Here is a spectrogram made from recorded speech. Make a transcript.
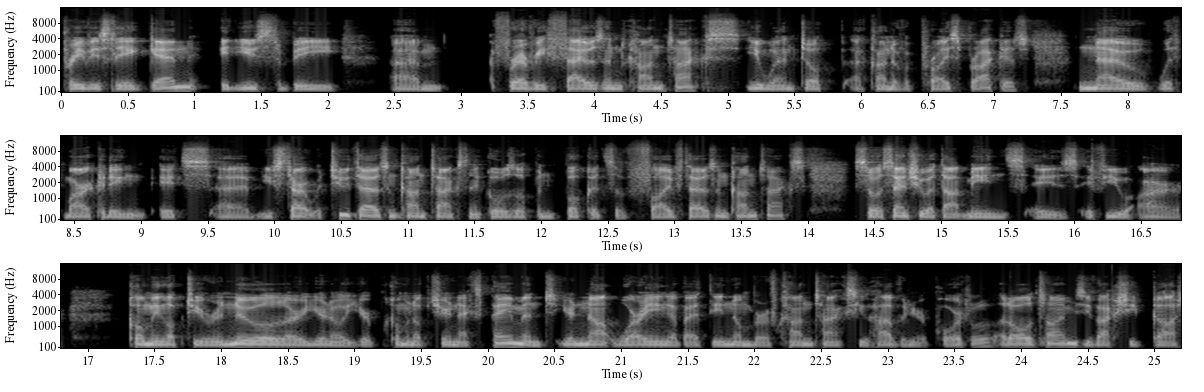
previously, again, it used to be um, for every thousand contacts, you went up a kind of a price bracket. Now with marketing, it's uh, you start with two thousand contacts and it goes up in buckets of five thousand contacts. So essentially, what that means is if you are coming up to your renewal or you know you're coming up to your next payment you're not worrying about the number of contacts you have in your portal at all times you've actually got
